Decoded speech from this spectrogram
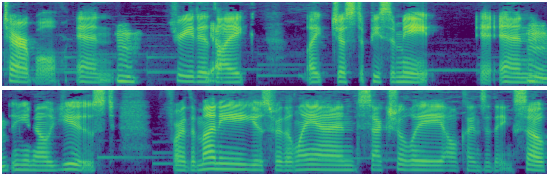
terrible and Mm. treated Yeah. like like just a piece of meat and Mm. you know used for the money, used for the land, sexually, all kinds of things. So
